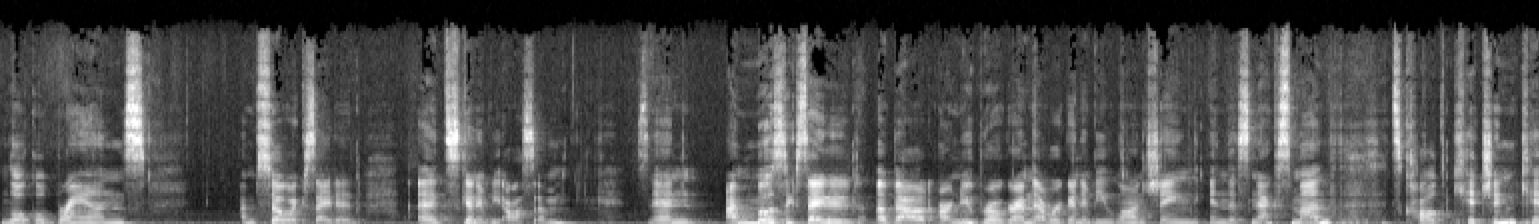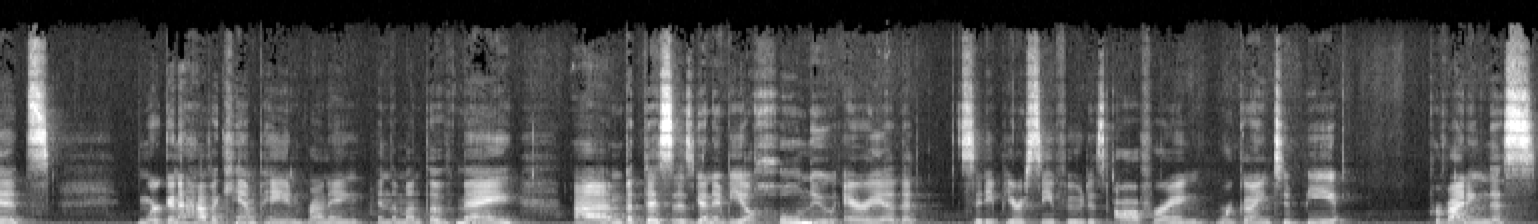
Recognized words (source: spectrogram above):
local brands. I'm so excited. It's going to be awesome. And I'm most excited about our new program that we're going to be launching in this next month. It's called Kitchen Kids. We're going to have a campaign running in the month of May um, but this is going to be a whole new area that City Pier Seafood is offering. We're going to be providing this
